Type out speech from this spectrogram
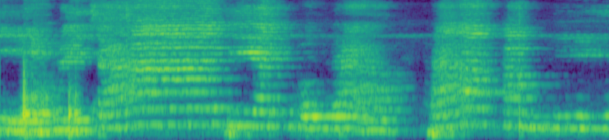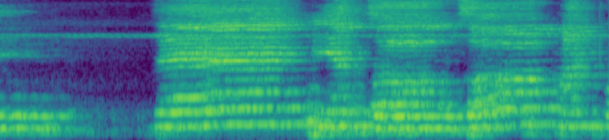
อีกไม่ช้าเพียงคงดาวทักคำพีแสงเพียงสองสองมันก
